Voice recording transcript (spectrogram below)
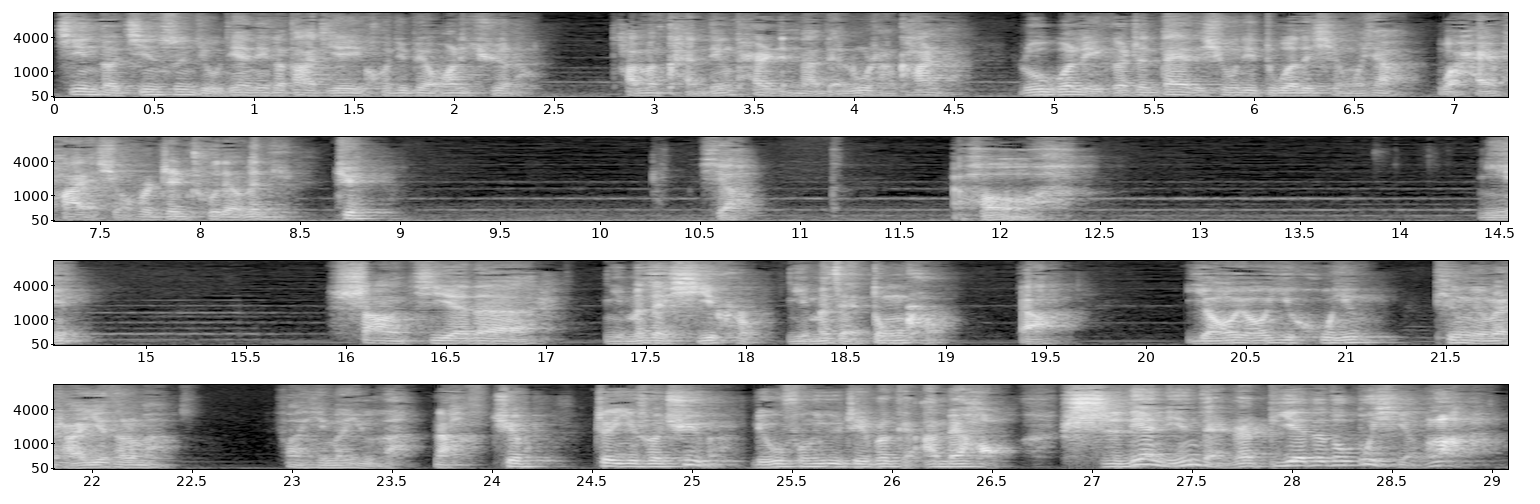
进到金顺酒店那个大街以后就别往里去了，他们肯定派人呢在路上看着。如果磊哥真带的兄弟多的情况下，我害怕呀，小慧真出点问题，去。行，然后你上街的，你们在西口，你们在东口啊，遥遥一呼应，听明白啥意思了吗？放心吧，宇哥，那去吧。这一说去吧，刘丰玉这边给安排好，史殿林在这憋的都不行了，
